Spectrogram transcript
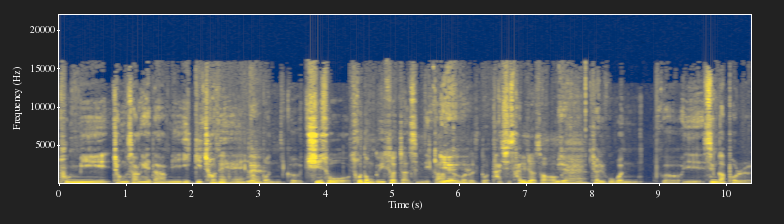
북미 정상회담이 있기 전에 네. 한번 그 취소 소동도 있었지 않습니까? 예, 그거를 또 다시 살려서 예. 결국은 그이 싱가포르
